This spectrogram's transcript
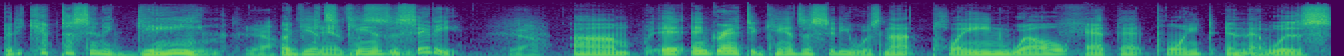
but he kept us in a game Yeah, against Kansas Kansas City. City. Yeah. Um, and granted, Kansas City was not playing well at that point, and Mm-hmm. that was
